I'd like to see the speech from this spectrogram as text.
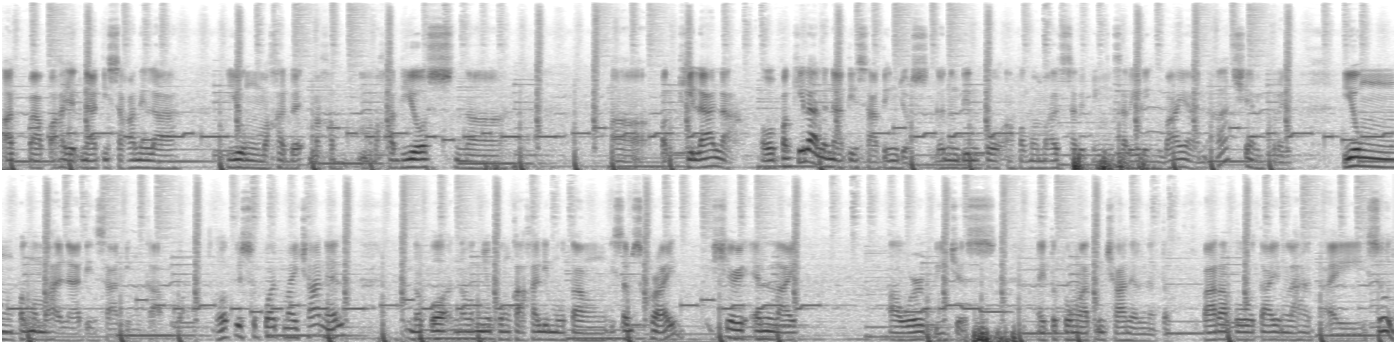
at papahayag natin sa kanila yung makadiyos na ah, pagkilala o pagkilala natin sa ating Diyos. Ganun din po ang pagmamahal sa sariling, sariling bayan at syempre yung pagmamahal natin sa ating kapwa. Hope you support my channel. No po, na huwag niyo pong kakalimutang i-subscribe, share and like our videos. Ito pong ating channel na to. Para po tayong lahat ay soon.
